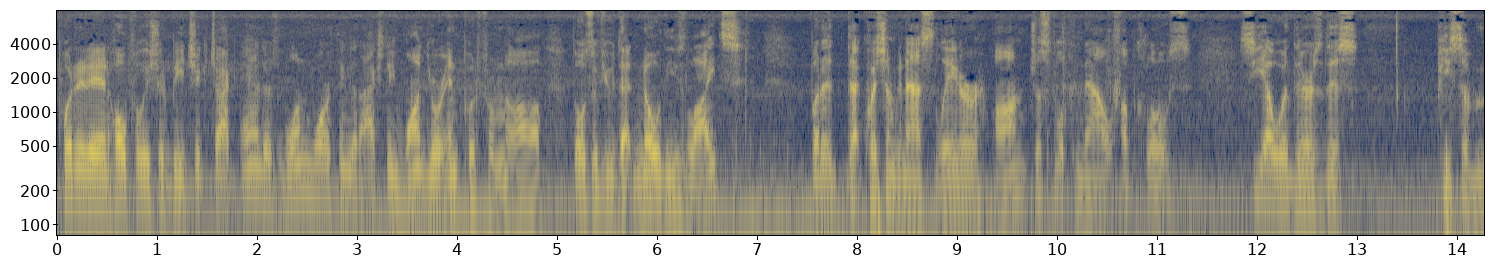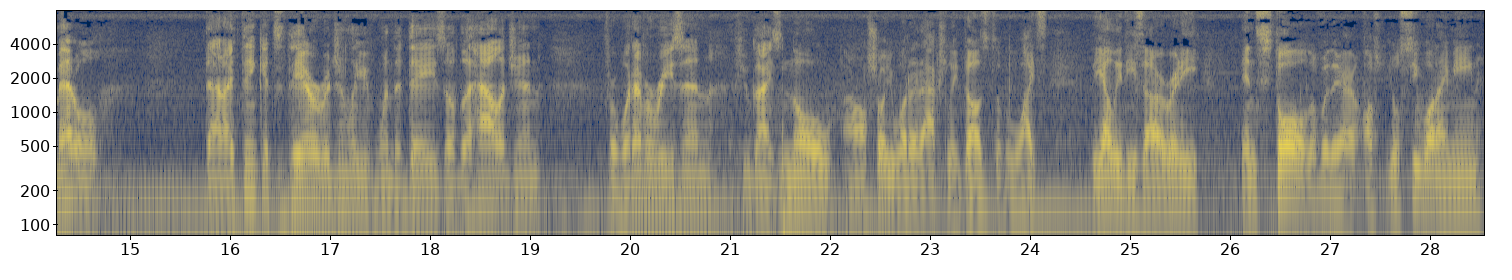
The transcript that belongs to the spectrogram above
put it in. Hopefully should be chick chack. And there's one more thing that I actually want your input from uh, those of you that know these lights. But it, that question I'm gonna ask later on. Just look now up close. See how there's this piece of metal that I think it's there originally when the days of the halogen for whatever reason, if you guys know, I'll show you what it actually does to the lights. The LEDs are already installed over there. I'll, you'll see what I mean.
